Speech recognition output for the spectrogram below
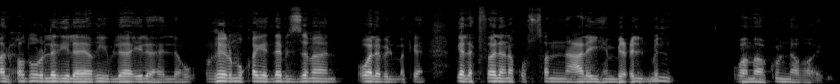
الحضور الذي لا يغيب لا إله إلا هو. غير مقيد لا بالزمان ولا بالمكان. قال لك فلنقصن عليهم بعلم وما كنا غائبين.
